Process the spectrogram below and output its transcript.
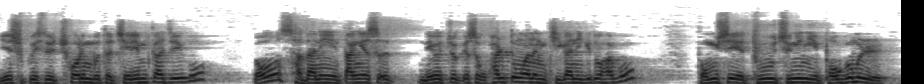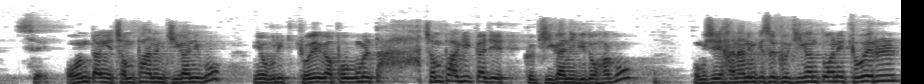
예수 그리스도의 초림부터 재림까지이고, 또 사단이 땅에서 내어 쫓겨서 활동하는 기간이기도 하고, 동시에 두 증인이 복음을 온 땅에 전파하는 기간이고, 우리 교회가 복음을 다 전파하기까지 그 기간이기도 하고, 동시에 하나님께서 그 기간 동안에 교회를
